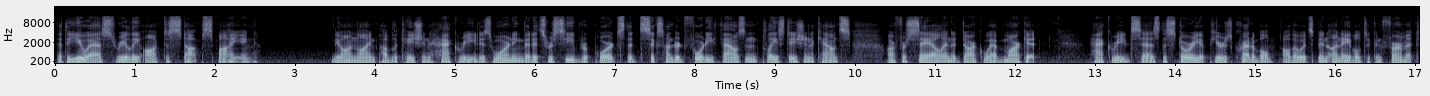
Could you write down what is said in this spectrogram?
that the U.S. really ought to stop spying. The online publication HackRead is warning that it's received reports that 640,000 PlayStation accounts are for sale in a dark web market. HackRead says the story appears credible, although it's been unable to confirm it.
